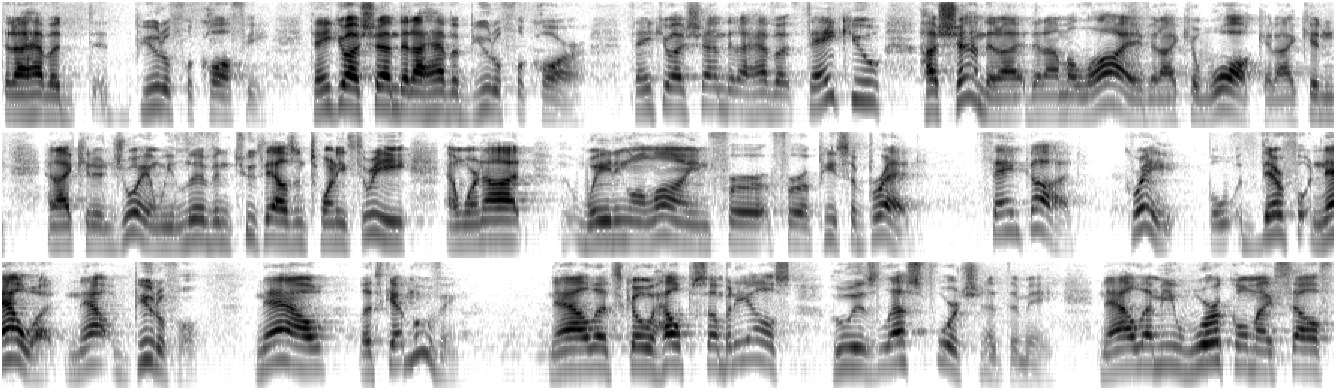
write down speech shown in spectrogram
that I have a beautiful coffee. Thank you, Hashem, that I have a beautiful car. Thank you, Hashem, that I have a. Thank you, Hashem, that I that I'm alive and I can walk and I can and I can enjoy. And we live in 2023, and we're not waiting online for for a piece of bread. Thank God. Great. But therefore, now what? Now, beautiful. Now let's get moving. Now let's go help somebody else who is less fortunate than me. Now let me work on myself,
